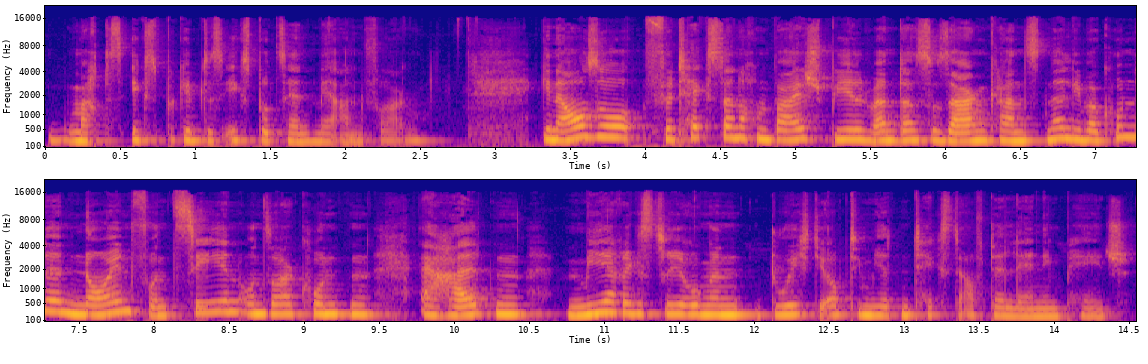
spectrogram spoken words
macht es x, gibt es x Prozent mehr Anfragen. Genauso für Texter noch ein Beispiel, dass du sagen kannst, ne, lieber Kunde, neun von zehn unserer Kunden erhalten mehr Registrierungen durch die optimierten Texte auf der Landingpage.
